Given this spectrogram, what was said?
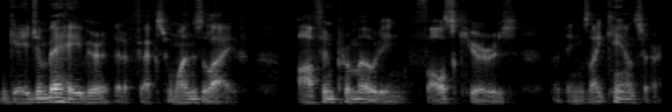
engage in behavior that affects one's life, often promoting false cures for things like cancer.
